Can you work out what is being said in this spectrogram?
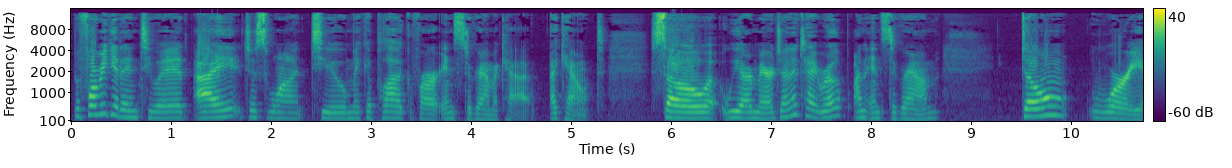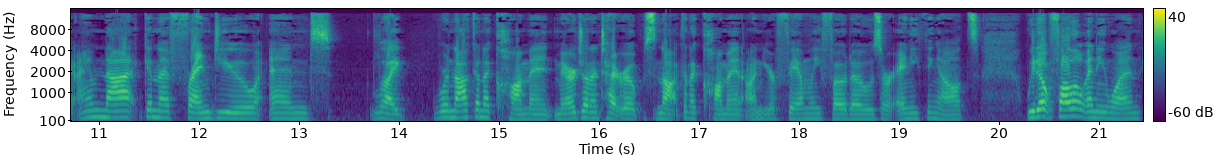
Before we get into it, I just want to make a plug for our Instagram account. So we are Marriage on a Tightrope on Instagram. Don't worry, I am not gonna friend you and like we're not gonna comment. Marriage on a Tightrope is not gonna comment on your family photos or anything else. We don't follow anyone.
